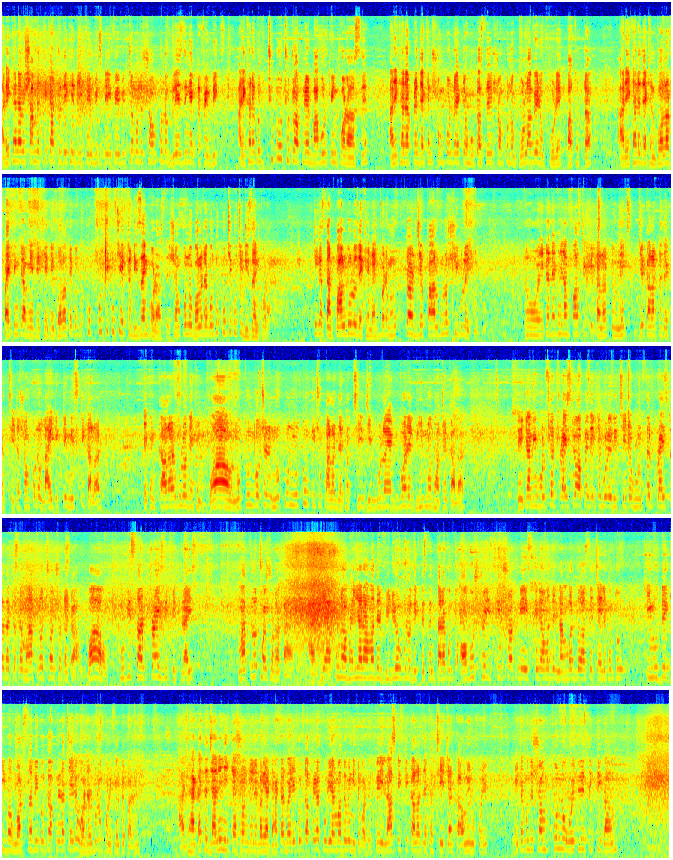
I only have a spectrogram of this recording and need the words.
আর এখানে আমি সামনের থেকে একটু দেখে দিই ফেব্রিক্সটা এই ফেব্রিক্সটা কিন্তু সম্পূর্ণ গ্লেজিং একটা ফেব্রিক্স আর এখানে কিন্তু ছোট ছোট আপনার বাবুল পিন করা আছে। আর এখানে আপনি দেখেন সম্পূর্ণ একটা হুক আছে, সম্পূর্ণ গোলাপের উপরে পাথরটা। আর এখানে দেখেন গলার পাইপিংটা আমি দেখিয়ে দিই। গলাতে কিন্তু খুব কুচি কুচি একটা ডিজাইন করা আছে। সম্পূর্ণ গলাটা কিন্তু কুচি কুচি ডিজাইন করা। ঠিক আছে, আর পালগুলো দেখেন, একবারে মুক্তার যে পালগুলো, সেগুলোই কিন্তু। তো এটা দেখাইলাম ফার্স্ট একটি কালার তো নেক্সট যে কালারটা দেখাচ্ছি, এটা সম্পূর্ণ লাইট একটি মিষ্টি কালার দেখেন কালারগুলো দেখেন ওয়াও নতুন বছরের নতুন নতুন কিছু কালার দেখাচ্ছি, যেগুলো একবারে ভিন্ন ধাঁচের কালার তো এটা আমি হোলসেল প্রাইসটাও আপনাদেরকে বলে দিচ্ছি, এটা হোলসেল প্রাইসটা দেখাচ্ছে মাত্র ছয়শো টাকা। ওয়াও খুবই সারপ্রাইজ একটি প্রাইস মাত্র ছয়শো টাকা। আর যে আপুরা ভাইয়ারা আমাদের ভিডিওগুলো দেখতেছেন, তারা কিন্তু অবশ্যই স্ক্রিনশট নিয়ে স্ক্রিনে আমাদের নাম্বার দেওয়া আছে। চাইলে কিন্তু ইমুতে কিংবা হোয়াটসঅ্যাপে কিন্তু আপনারা চাইলে অর্ডারগুলো করে ফেলতে পারেন। আর ঢাকাতে জানেনই ক্যাশ অন ডেলিভারি আর ঢাকার বাইরে কিন্তু আপনারা কুরিয়ার মাধ্যমে নিতে পারবেন। তো এই লাস্ট একটি কালার দেখাচ্ছি, এটার গাউনের উপরে। এটা কিন্তু সম্পূর্ণ ওয়েটলেস একটি গাউন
